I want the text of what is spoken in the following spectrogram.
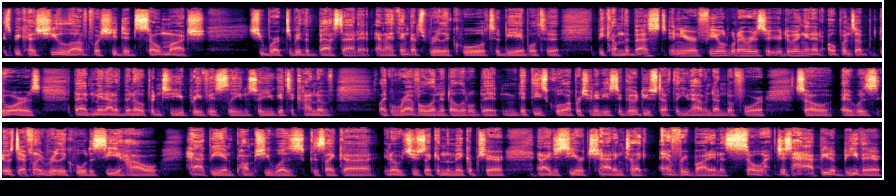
is because she loved what she did so much she worked to be the best at it. And I think that's really cool to be able to become the best in your field, whatever it is that you're doing. And it opens up doors that may not have been open to you previously. And so you get to kind of like revel in it a little bit and get these cool opportunities to go do stuff that you haven't done before. So it was it was definitely really cool to see how happy and pumped she was. Cause like uh, you know, she's like in the makeup chair and I just see her chatting to like everybody and it's so just happy to be there.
